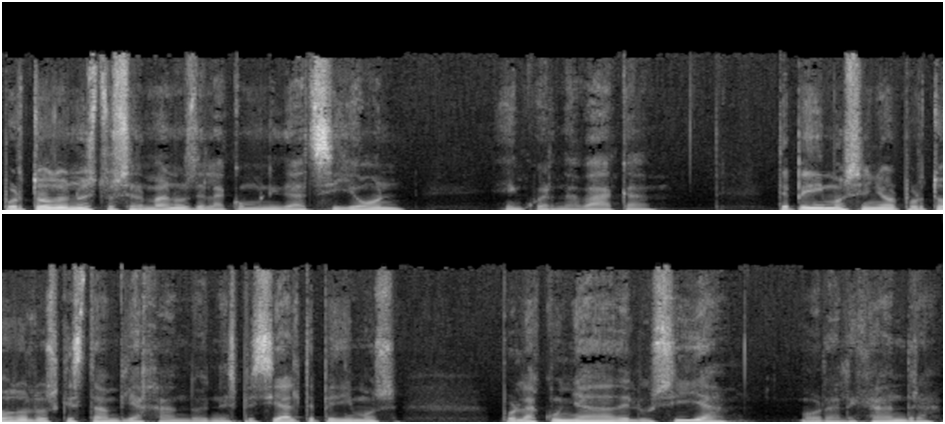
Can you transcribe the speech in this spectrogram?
por todos nuestros hermanos de la comunidad Sion en Cuernavaca, te pedimos, Señor, por todos los que están viajando. En especial te pedimos por la cuñada de Lucía, por Alejandra,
